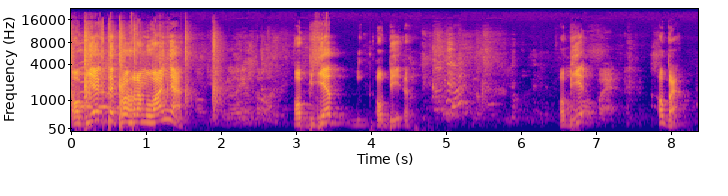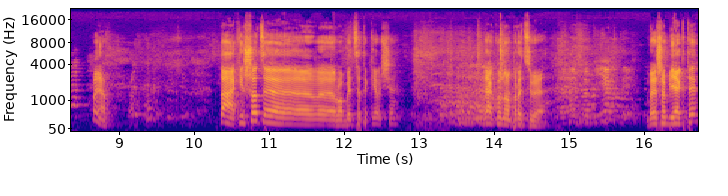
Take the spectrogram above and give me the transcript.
Об'єкти програмування? Об'єд. Об'є. Об'є. ОБ. Понятно. Так, і що це е, робиться таке ще? Як воно працює? Береш об'єкти Береш об'єкти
